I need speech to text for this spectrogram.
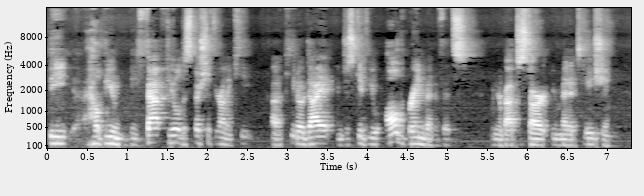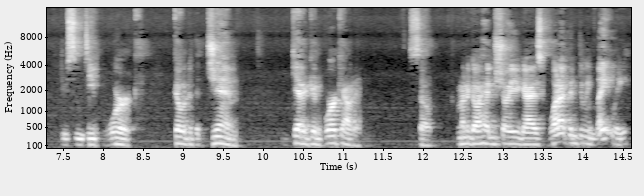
be help you be fat fueled, especially if you're on a uh, keto diet and just give you all the brain benefits when you're about to start your meditation, do some deep work, go to the gym, get a good workout in. So I'm going to go ahead and show you guys what I've been doing lately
